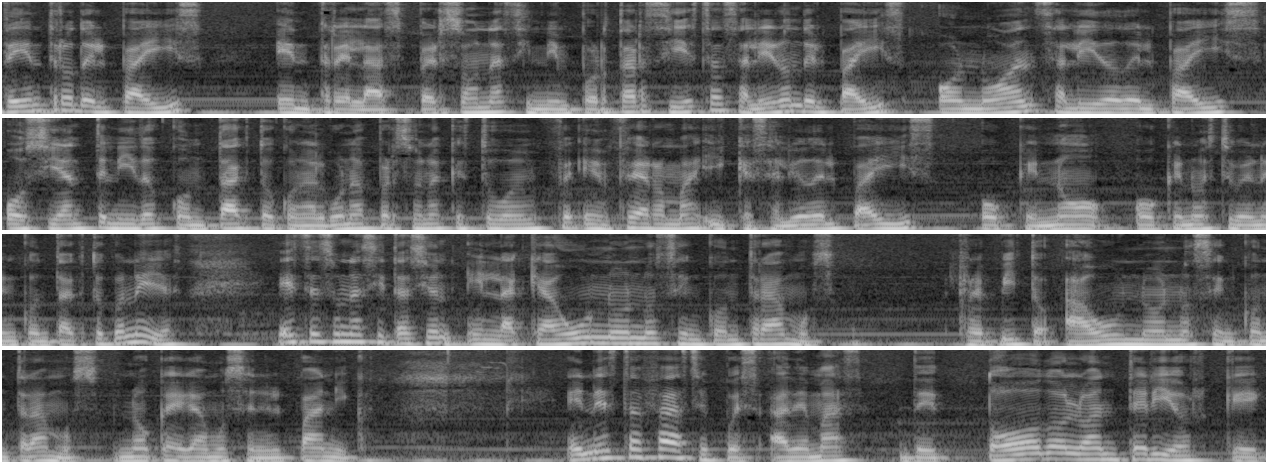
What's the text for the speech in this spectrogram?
dentro del país entre las personas sin importar si éstas salieron del país o no han salido del país o si han tenido contacto con alguna persona que estuvo enferma y que salió del país o que no o que no estuvieron en contacto con ellas. Esta es una situación en la que aún no nos encontramos. Repito, aún no nos encontramos, no caigamos en el pánico. En esta fase, pues además de todo lo anterior que,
